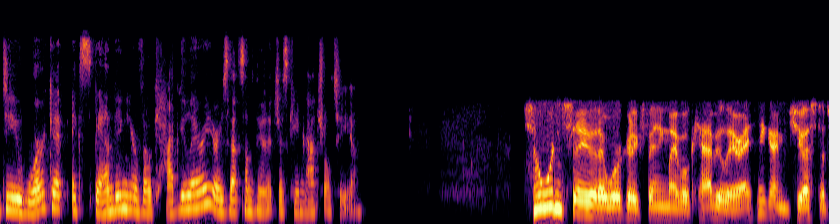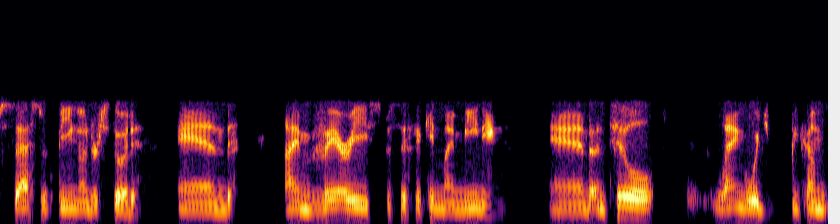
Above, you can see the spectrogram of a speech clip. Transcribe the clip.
do you work at expanding your vocabulary or is that something that just came natural to you I wouldn't say that I work at expanding my vocabulary. I think I'm just obsessed with being understood. And I'm very specific in my meaning. And until language becomes,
